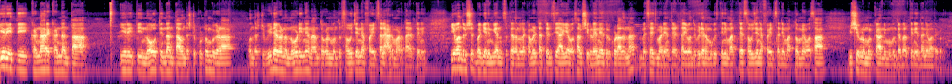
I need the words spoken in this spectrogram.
ಈ ರೀತಿ ಕಣ್ಣಾರೆ ಕಂಡಂಥ ಈ ರೀತಿ ನೋವು ತಿಂದಂಥ ಒಂದಷ್ಟು ಕುಟುಂಬಗಳ ಒಂದಷ್ಟು ವಿಡಿಯೋಗಳನ್ನ ನೋಡಿನೇ ನಾನು ತೊಗೊಂಡು ಬಂದು ಸೌಜನ್ಯ ಫೈಲ್ಸಲ್ಲಿ ಆ್ಯಡ್ ಮಾಡ್ತಾ ಇರ್ತೀನಿ. ಈ ಒಂದು ವಿಷಯದ ಬಗ್ಗೆ ನಿಮಗೆ ಅನಿಸುತ್ತೆ, ಅದನ್ನೆಲ್ಲ ಕಮೆಂಟಲ್ಲಿ ತಿಳಿಸಿ. ಹಾಗೆ ಹೊಸ ವಿಷಯಗಳೇನೇ ಇದ್ರು ಕೂಡ ಅದನ್ನು ಮೆಸೇಜ್ ಮಾಡಿ ಅಂತ ಹೇಳ್ತಾ ಈ ಒಂದು ವಿಡಿಯೋನ ಮುಗಿಸ್ತೀನಿ. ಮತ್ತೆ ಸೌಜನ್ಯ ಫೈಲ್ಸಲ್ಲಿ ಮತ್ತೊಮ್ಮೆ ಹೊಸ ವಿಷಯಗಳ ಮೂಲಕ ನಿಮ್ಮ ಮುಂದೆ ಬರ್ತೀನಿ. ಧನ್ಯವಾದಗಳು.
